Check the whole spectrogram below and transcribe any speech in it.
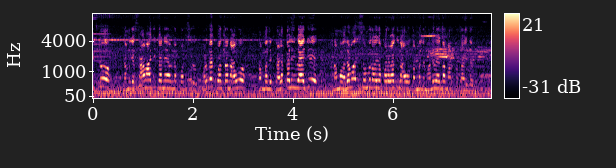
ಇಟ್ಟು ನಮಗೆ ಸಾಮಾಜಿಕ ನ್ಯಾಯವನ್ನು ಕೊಡಿಸಿ ಕೊಡಬೇಕು ಅಂತ ನಾವು ತಮ್ಮಲ್ಲಿ ಕಳಕಳಿಯಾಗಿ ನಮ್ಮ ಅಲೆಮಾರಿ ಸಮುದಾಯದ ಪರವಾಗಿ ನಾವು ತಮ್ಮಲ್ಲಿ ಮನವಿಯನ್ನು ಮಾಡ್ಕೊತಾ ಇದ್ದೇವೆ.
